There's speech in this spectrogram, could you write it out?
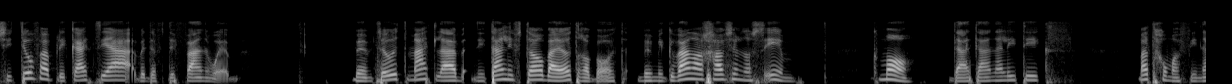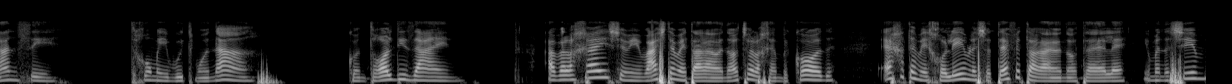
שיתוף אפליקציה בדפדפן web. באמצעות MATLAB ניתן לפתור בעיות רבות במגוון רחב של נושאים, כמו Data Analytics, בתחום הפיננסי, תחום עיבוד תמונה, Control Design, אבל אחרי שמימשתם את הרעיונות שלכם בקוד, איך אתם יכולים לשתף את הרעיונות האלה עם אנשים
